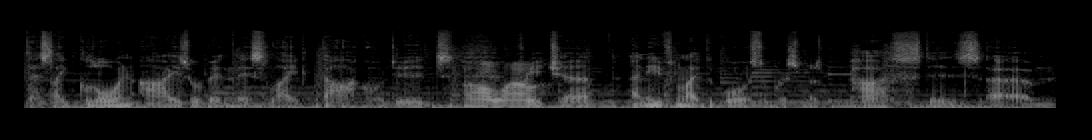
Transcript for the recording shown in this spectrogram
there's like glowing eyes within this like dark hooded oh, wow. creature, and even like the Ghost of Christmas Past is. Um,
